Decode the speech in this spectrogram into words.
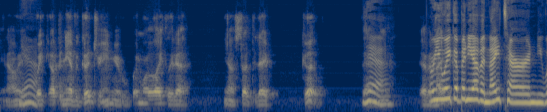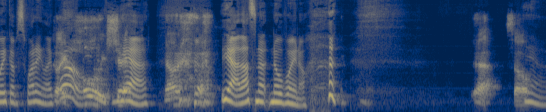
You know, yeah. you wake up and you have a good dream, you're way more likely to you know start the day good. yeah or you night. wake up and you have a night terror and you wake up sweating like, like whoa, holy shit. Yeah. yeah, that's not no bueno. Yeah. So yeah.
